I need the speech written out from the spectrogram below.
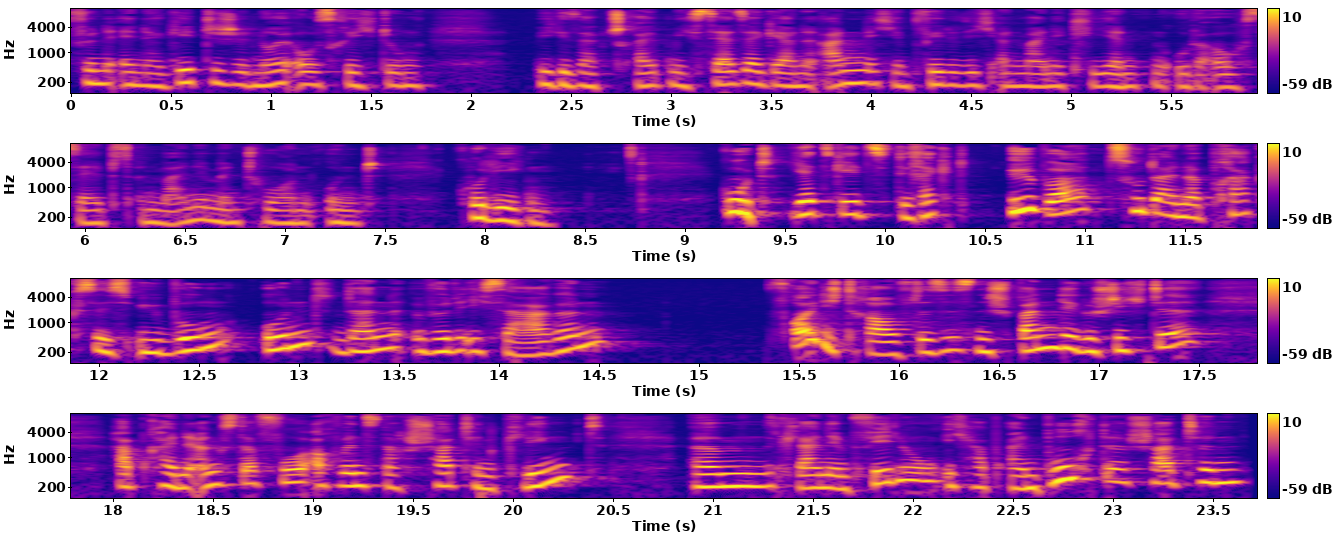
für eine energetische Neuausrichtung, wie gesagt, schreib mich sehr, sehr gerne an. Ich empfehle dich an meine Klienten oder auch selbst an meine Mentoren und Kollegen. Gut, jetzt geht es direkt über zu deiner Praxisübung und dann würde ich sagen, freu dich drauf. Das ist eine spannende Geschichte. Hab keine Angst davor, auch wenn es nach Schatten klingt. Ähm, kleine Empfehlung, ich habe ein Buch der Schatten.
